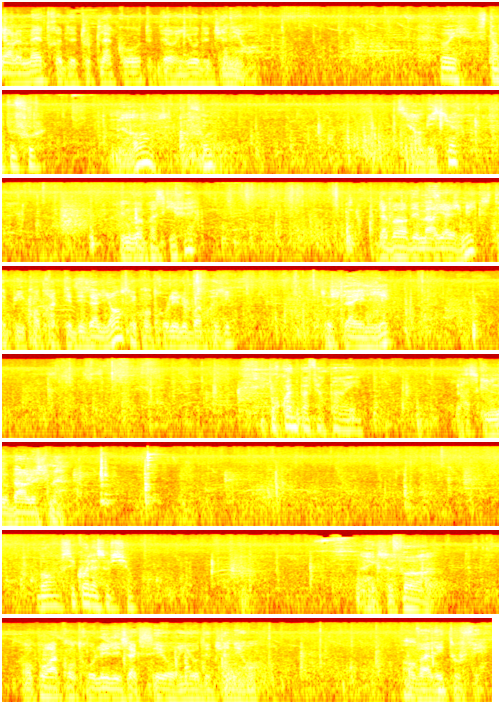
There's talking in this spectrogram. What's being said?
Devenir le maître de toute la côte de Rio de Janeiro. Oui, c'est un peu fou. Non, c'est pas fou. C'est ambitieux. Tu ne vois pas ce qu'il fait D'abord des mariages mixtes, et puis contracter des alliances et contrôler le bois brésil. Tout cela est lié. Pourquoi ne pas faire pareil? Parce qu'il nous barre le chemin. Bon, c'est quoi la solution Avec ce fort, on pourra contrôler les accès au Rio de Janeiro. On va l'étouffer.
